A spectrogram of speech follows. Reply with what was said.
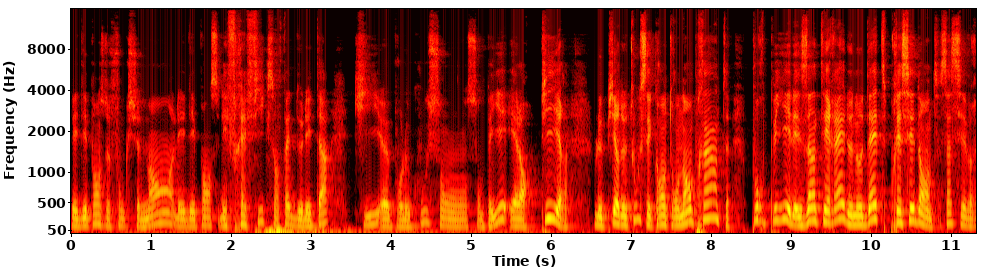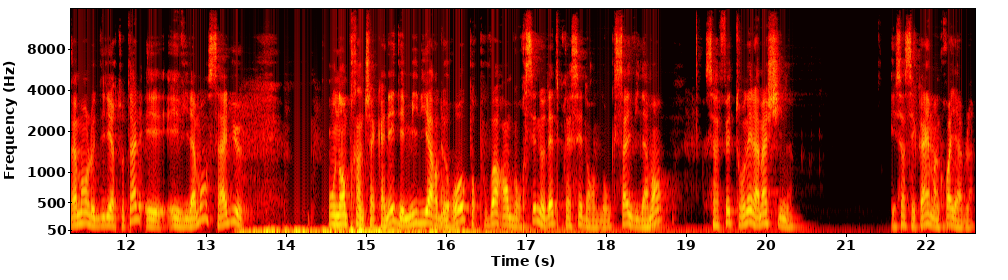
les dépenses de fonctionnement, les dépenses, les frais fixes en fait de l'État qui euh, pour le coup sont, sont payés, et alors pire, le pire de tout c'est quand on emprunte pour payer les intérêts de nos dettes précédentes, ça c'est vraiment le délire total, et évidemment ça a lieu on emprunte chaque année des milliards d'euros pour pouvoir rembourser nos dettes précédentes. Donc ça, évidemment, ça fait tourner la machine. Et ça, c'est quand même incroyable.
